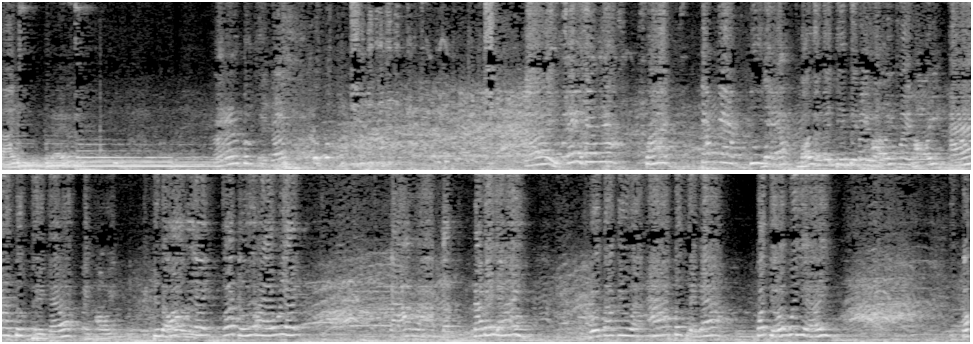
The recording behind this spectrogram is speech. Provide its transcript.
lại đi để Á tức thiệt á. Ê. Ê heo nha. Khoan. Cắm nha Vui vẻ. Mở lại đây chim đi Mày hỏi Mày hỏi. Á tức thiệt á. Mày hỏi. Chứ đâu Có cái gì? Có chửi heo cái gì? Đã làm được. Nào đây vậy Người ta kêu là á tức thiệt á Có chửi quý vị Có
